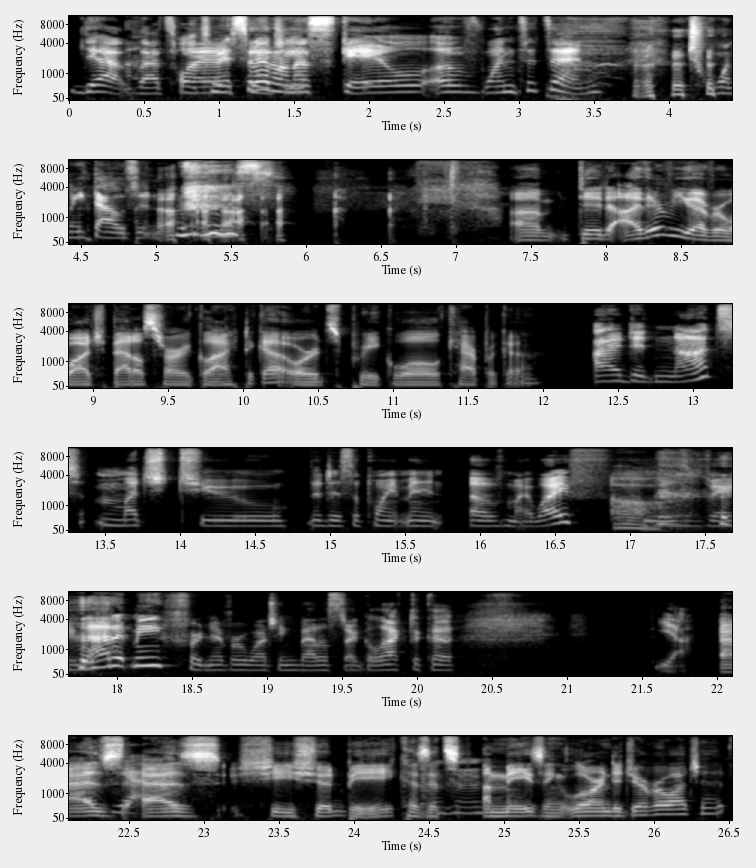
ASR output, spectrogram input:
yeah that's why i Ultimate said on a scale of 1 to 10 20000 Um, did either of you ever watch Battlestar Galactica or its prequel Caprica? I did not, much to the disappointment of my wife, Oh. who is very mad at me for never watching Battlestar Galactica. Yeah. As Yeah. as she should be because it's Mm-hmm. amazing. Lauren, did you ever watch it?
